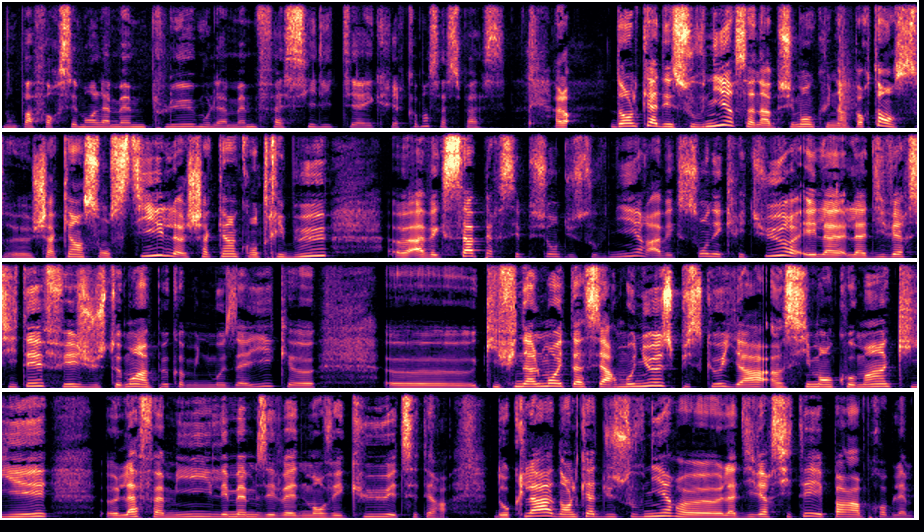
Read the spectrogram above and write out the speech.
n'ont pas forcément la même plume ou la même facilité à écrire, comment ça se passe? Alors dans le cas des souvenirs, ça n'a absolument aucune importance. Euh, chacun son style, chacun contribue avec sa perception du souvenir, avec son écriture, et la, diversité fait justement un peu comme une mosaïque qui finalement est assez harmonieuse puisque qu'il y a un ciment commun qui est euh, la famille, les mêmes événements vécus, etc. Donc là, dans le cadre du souvenir, euh, la diversité n'est pas un problème.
